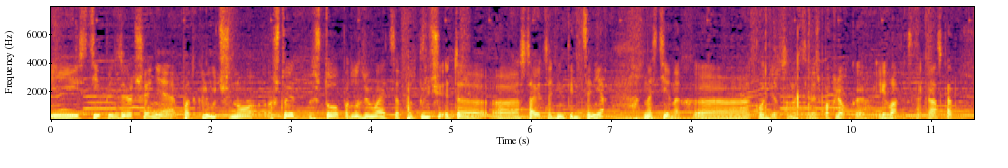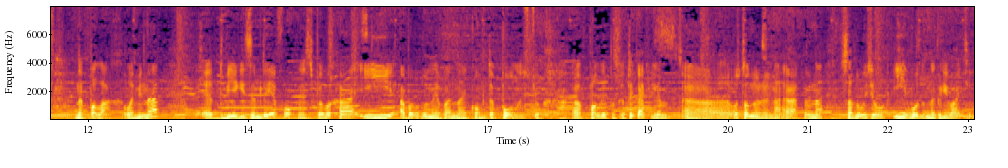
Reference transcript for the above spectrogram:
и степень завершения под ключ. Но что, что подразумевается под ключ, это э, ставится один кондиционер, на стенах э, кладется на стены шпаклевка и латексная краска, на полах ламинат, э, двери из МДФ, окна из ПВХ и оборудованная ванная комната полностью. Э, полы покрыты кафелем, э, установлена раковина, санузел и водонагреватель.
